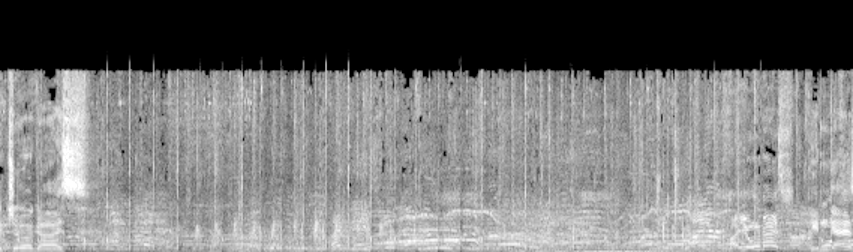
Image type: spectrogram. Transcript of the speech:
Good tour, guys. Hej Jonas! Hidden gas.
